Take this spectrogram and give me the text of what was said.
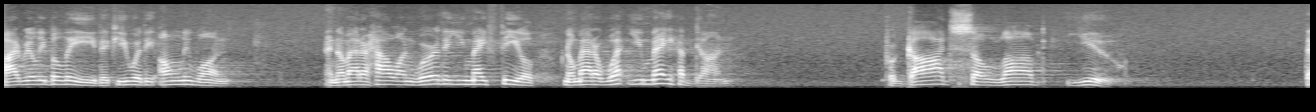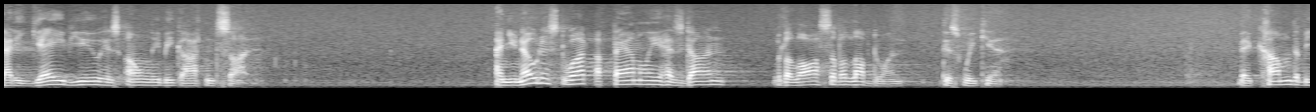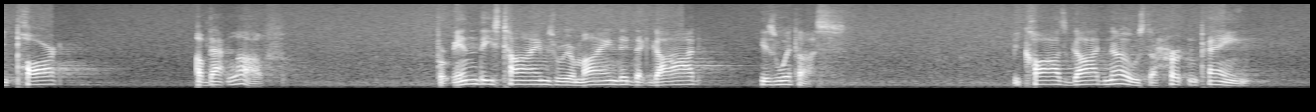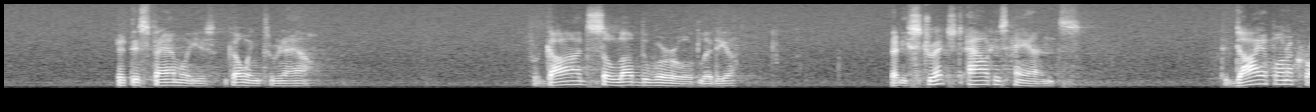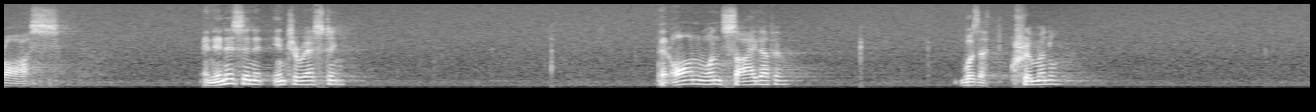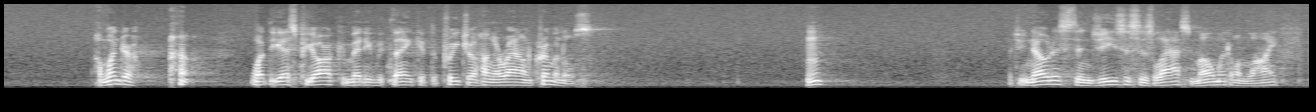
I really believe if you were the only one, and no matter how unworthy you may feel, no matter what you may have done, for God so loved you that he gave you his only begotten Son. And you noticed what a family has done with the loss of a loved one this weekend. They've come to be part of that love. For in these times, we're reminded that God is with us. Because God knows the hurt and pain that this family is going through now. For God so loved the world, Lydia, that he stretched out his hands to die upon a cross. And isn't it interesting that on one side of him was a criminal. I wonder what the SPR committee would think if the preacher hung around criminals. Hmm? But you notice in Jesus' last moment on life,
